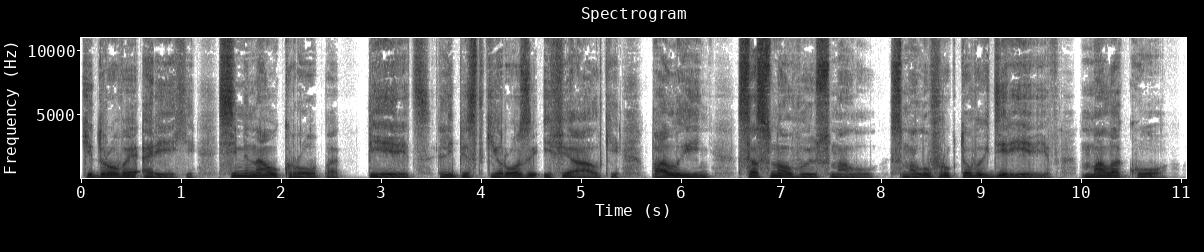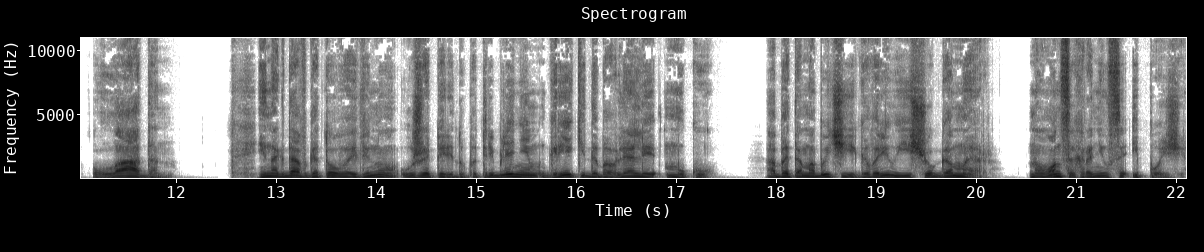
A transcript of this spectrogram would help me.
кедровые орехи, семена укропа, перец, лепестки розы и фиалки, полынь, сосновую смолу, смолу фруктовых деревьев, молоко, ладан. Иногда в готовое вино уже перед употреблением греки добавляли муку. Об этом обычае говорил еще Гомер но он сохранился и позже.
